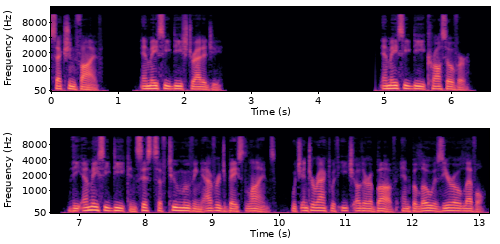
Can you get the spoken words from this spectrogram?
Section 5. MACD Strategy MACD Crossover The MACD consists of two moving average-based lines, which interact with each other above and below a zero level.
